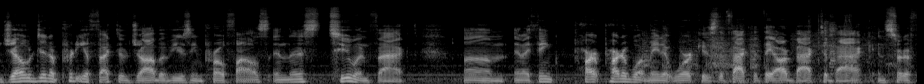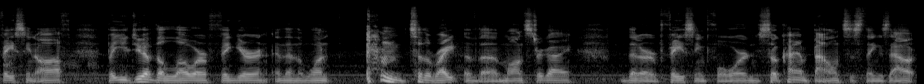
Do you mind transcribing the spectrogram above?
Joe did a pretty effective job of using profiles in this too. In fact, um, and I think part part of what made it work is the fact that they are back to back and sort of facing off, but you do have the lower figure and then the one to the right of the monster guy that are facing forward so it kind of balances things out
